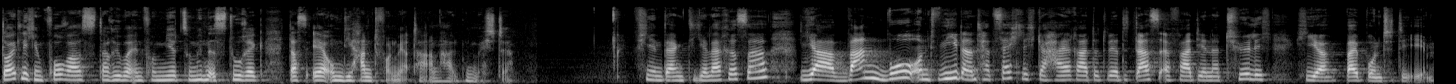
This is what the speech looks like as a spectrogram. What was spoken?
deutlich im Voraus darüber informiert, zumindest Durek, dass er um die Hand von Merta anhalten möchte. Vielen Dank dir, Larissa. Ja, wann, wo und wie dann tatsächlich geheiratet wird, das erfahrt ihr natürlich hier bei bunte.de.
